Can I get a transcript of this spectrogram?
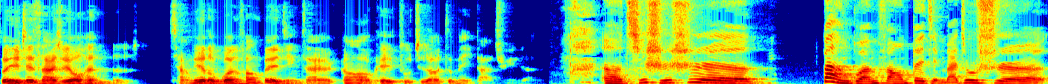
所以这次还是有很强烈的官方背景，才刚好可以组织到这么一大群人。呃，其实是半官方背景吧，就是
